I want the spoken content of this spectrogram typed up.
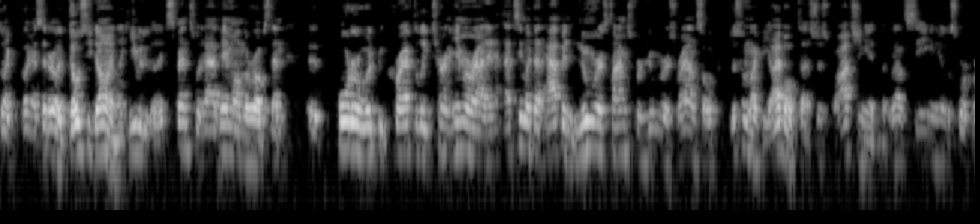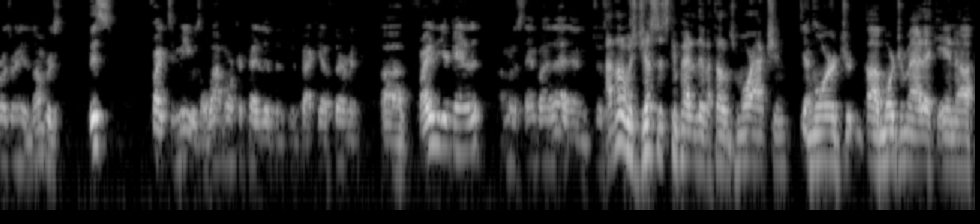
like like I said earlier, dosey doing. Like he would, like Spence would have him on the ropes, then uh, Porter would be craftily turn him around, and that seemed like that happened numerous times for numerous rounds. So just from like the eyeball test, just watching it without seeing you know the scorecards or any of the numbers, this fight to me was a lot more competitive than, than Pacquiao Thurman. Uh, fight of the year candidate. I'm going to stand by that and just I thought it was just as competitive. I thought it was more action, Yes. more uh, more dramatic. And uh,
